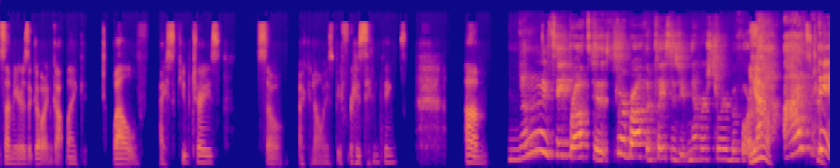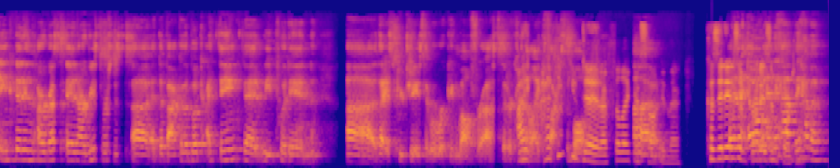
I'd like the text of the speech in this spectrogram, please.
some years ago and got like 12 ice cube trays, so I can always be freezing things. Um, nice. Take broth to store broth in places you've never stored before. yeah, I It's true. think that in our res- in our resources uh, at the back of the book, I think that we put in uh, the ice cube trays that were working well for us, that are kind of like I think you did. I feel like I saw it Um, in there because it is And, a- that oh, is and they important. have they have a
